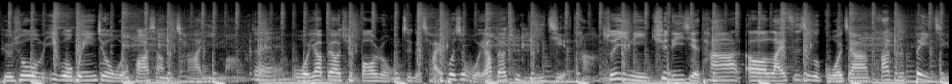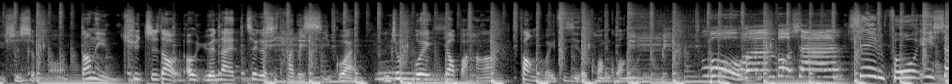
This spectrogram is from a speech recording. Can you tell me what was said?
比如说我们异国婚姻就有文化上的差异嘛，对，我要不要去包容这个差异，或者我要不要去理解他？所以你去理解他，呃，来自这个国家，他的背景是什么？当你去知道哦，原来这个是他的习惯，你就不会要把它放回自己的框框里。不婚不生。幸福一生。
